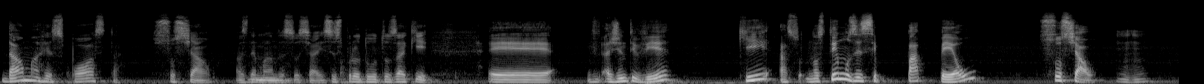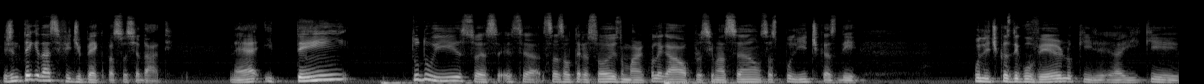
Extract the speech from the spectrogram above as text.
Dá uma resposta social às demandas sociais. Esses produtos aqui, é, a gente vê que a, nós temos esse papel social. Uhum. A gente tem que dar esse feedback para a sociedade. Né? E tem tudo isso, essa, essas alterações no marco legal, aproximação, essas políticas de políticas de governo que aí que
